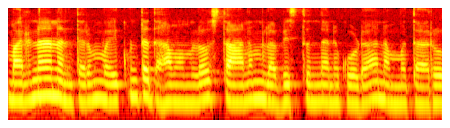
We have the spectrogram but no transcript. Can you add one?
మరణానంతరం వైకుంఠ ధామంలో స్థానం లభిస్తుందని కూడా నమ్ముతారు.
